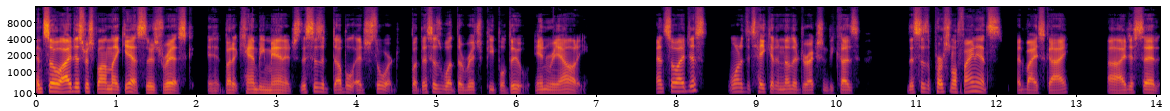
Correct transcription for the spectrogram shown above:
And so I just respond like, yes, there's risk, eh, but it can be managed. This is a double edged sword, but this is what the rich people do in reality. And so I just wanted to take it another direction because this is a personal finance advice guy. Uh, I just said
